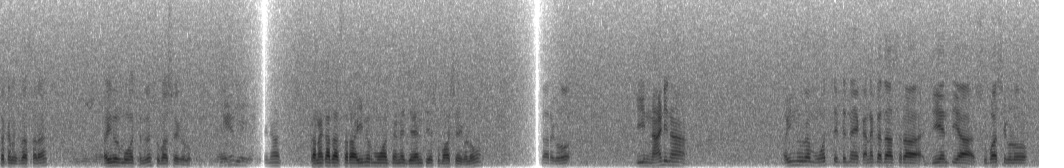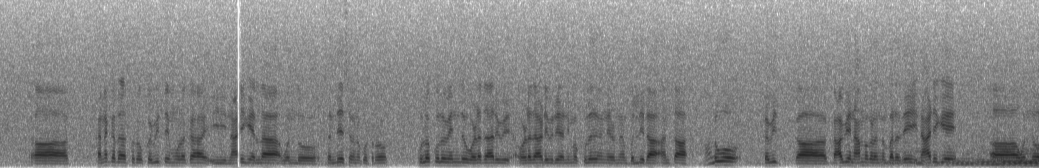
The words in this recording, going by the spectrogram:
ಕನಕದಾಸರ ಐನೂರ ಮೂವತ್ತೆಂಟನೇ ಶುಭಾಶಯಗಳು. ದಿನ ಕನಕದಾಸರ ಐನೂರ ಮೂವತ್ತೆರಡನೇ ಜಯಂತಿಯ ಶುಭಾಶಯಗಳು. ನಮಸ್ಕಾರಗಳು. ಈ ನಾಡಿನ ಐನೂರ ಮೂವತ್ತೆಂಟನೇ ಕನಕದಾಸರ ಜಯಂತಿಯ ಶುಭಾಶಯಗಳು. ಆ, ಕನಕದಾಸರು ಕವಿತೆ ಮೂಲಕ ಈ ನಾಡಿಗೆ ಎಲ್ಲ ಒಂದು ಸಂದೇಶವನ್ನು ಕೊಟ್ಟರು. ಕುಲ ಕುಲವೆಂದು ಒಡೆದಾಡುವಿರ ನಿಮ್ಮ ಕುಲದ ಬಲ್ಲಿರ ಅಂತ ಹಲವು ಕವಿ ಕಾವ್ಯ ನಾಮಗಳನ್ನು ಬರೆದು ಈ ನಾಡಿಗೆ ಒಂದು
